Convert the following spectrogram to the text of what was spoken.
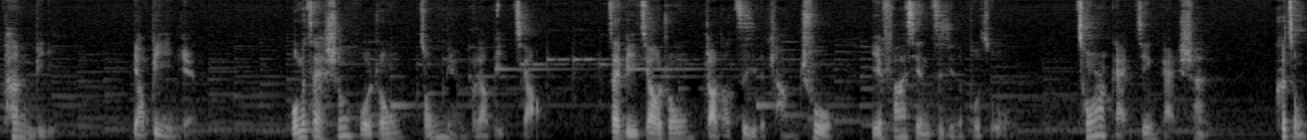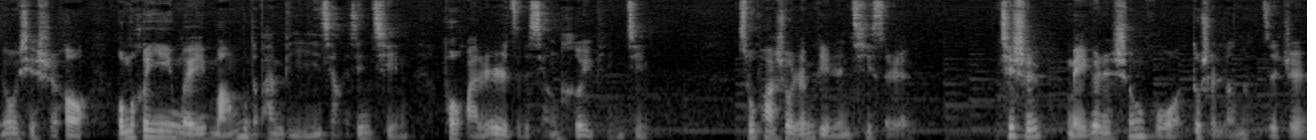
攀比要避免。我们在生活中总免不了比较，在比较中找到自己的长处，也发现自己的不足，从而改进改善。可总有些时候，我们会因为盲目的攀比影响了心情，破坏了日子的祥和与平静。俗话说：“人比人气死人。”其实每个人生活都是冷暖自知，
